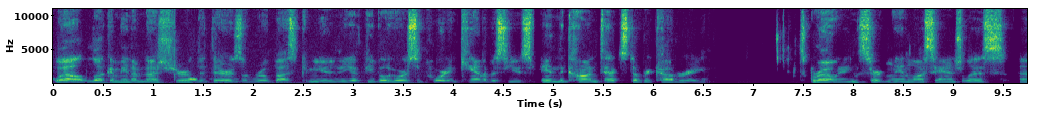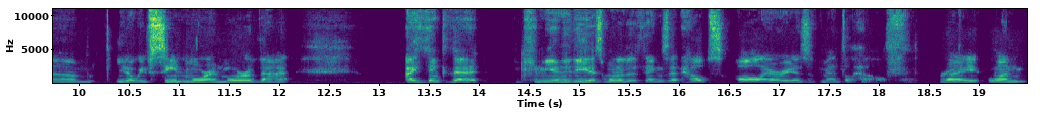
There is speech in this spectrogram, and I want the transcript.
Well, look, I mean, I'm not sure that there is a robust community of people who are supporting cannabis use in the context of recovery it's growing, certainly in Los Angeles. Um, you know, we've seen more and more of that. I think that community is one of the things that helps all areas of mental health right? One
